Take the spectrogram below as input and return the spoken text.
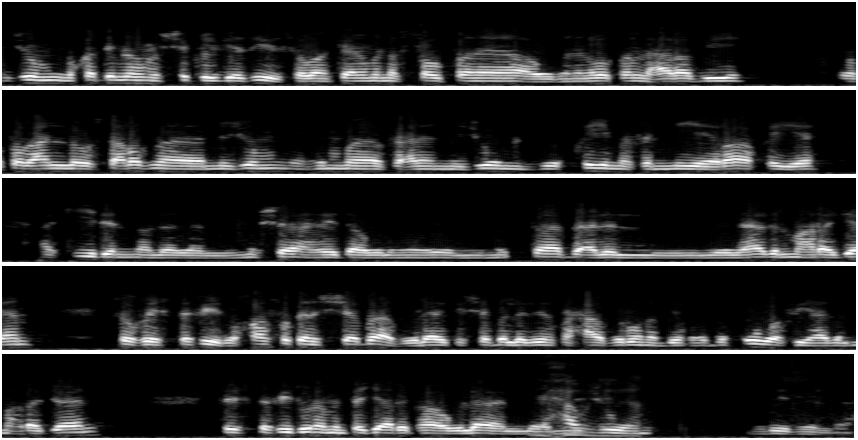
نجوم نقدم لهم الشكر الجزيل سواء كانوا من السلطنة أو من الوطن العربي. وطبعا لو استعرضنا النجوم هم فعلا نجوم ذو قيمة فنية راقية. أكيد ان المشاهد أو المتابع لهذا المهرجان سوف يستفيد. وخاصة الشباب أولئك الشباب الذين يتحاضرون بقوة في هذا المهرجان سيستفيدون من تجارب هؤلاء النجوم. بإذن الله.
